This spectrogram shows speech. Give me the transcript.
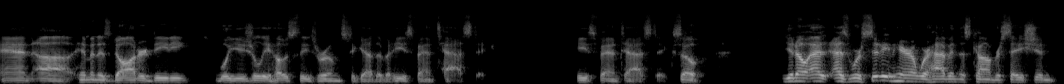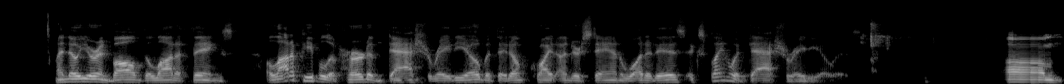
and uh, him and his daughter, Dee Dee, will usually host these rooms together, but he's fantastic. He's fantastic. So, you know, as, as we're sitting here and we're having this conversation, I know you're involved a lot of things. A lot of people have heard of Dash Radio, but they don't quite understand what it is. Explain what Dash Radio is. Um,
